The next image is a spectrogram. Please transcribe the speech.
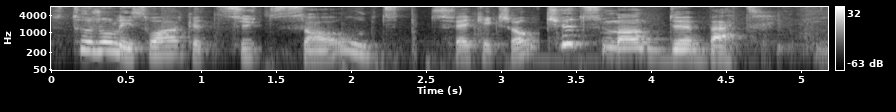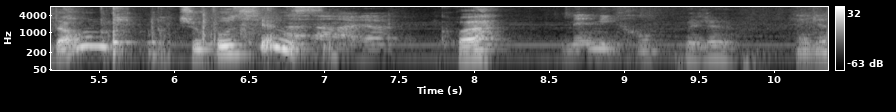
c'est toujours les soirs que tu sors ou tu, tu fais quelque chose que tu manques de batterie. Donc, je vous positionne ici. Quoi? Mets le micro. Mais là, Et là,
